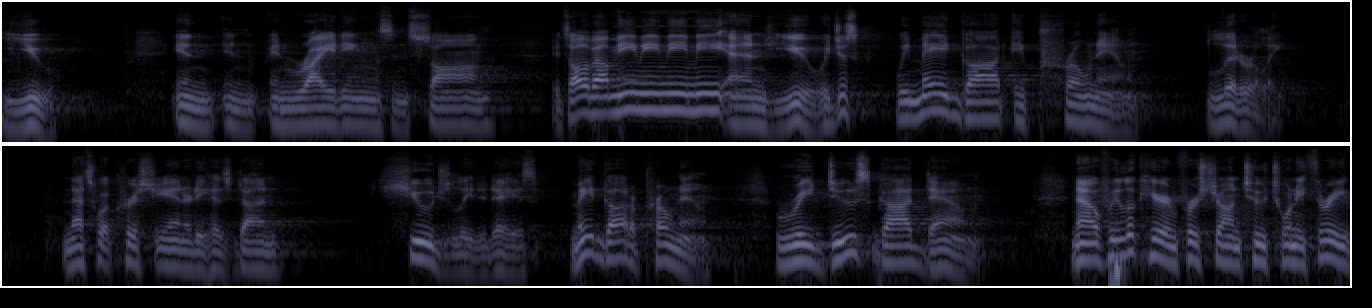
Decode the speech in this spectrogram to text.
you. In, in, in writings and song, it's all about me, me, me, me, and you. We just we made God a pronoun, literally. And that's what Christianity has done hugely today is made God a pronoun, reduce God down. Now, if we look here in 1 John 2 23,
